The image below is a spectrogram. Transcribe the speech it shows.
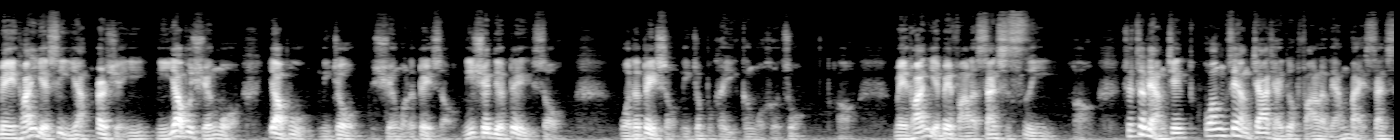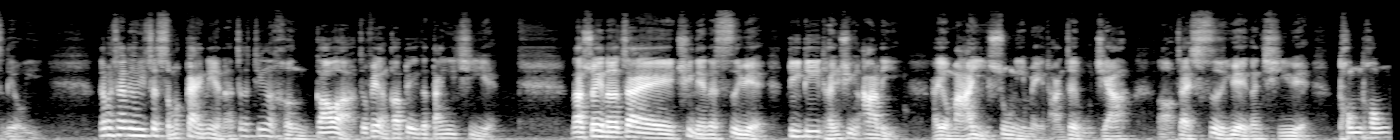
美团也是一样，二选一，你要不选我，要不你就选我的对手，你选你的对手，我的对手，你就不可以跟我合作啊。美团也被罚了三十四亿啊，所以这两间光这样加起来就罚了两百三十六亿，两百三十六亿这什么概念呢？这个金额很高啊，这非常高，对一个单一企业。那所以呢，在去年的四月，滴滴、腾讯、阿里还有蚂蚁、苏宁、美团这五家啊，在四月跟七月，通通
